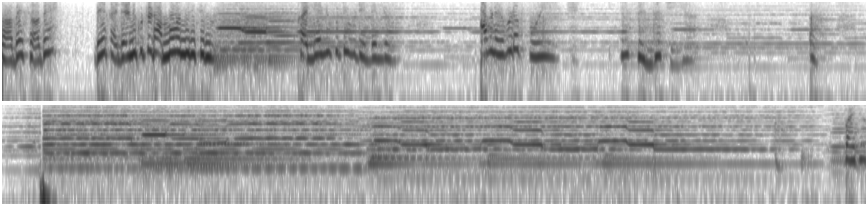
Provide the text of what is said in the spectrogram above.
ശോഭേ ശോഭേ. ദേ കല്യാണിക്കുട്ടിയുടെ അമ്മ വന്നിരിക്കുന്നു. കല്യാണിക്കുട്ടി ഇവിടെ ഇല്ലല്ലോ. അവൾ എവിടെ പോയി? ഇപ്പൊ എന്താ ചെയ്യാ? വരൂ.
